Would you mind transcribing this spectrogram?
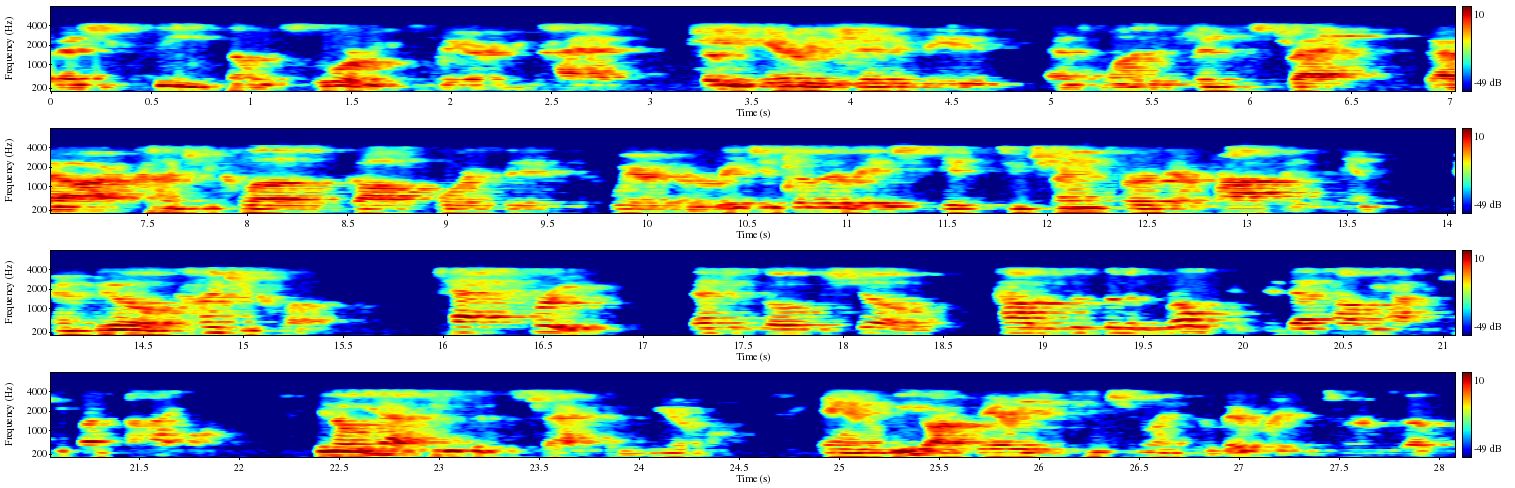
But as you've seen some of the stories where you had certain areas designated as one of the census tracts that are country clubs, golf courses, where the richest of the rich get to transfer their profits and, and build country clubs, tax free. That just goes to show how the system is broken. And that's how we have to keep an eye on it. You know, we have two census tracts in Miramar, and we are very intentional and deliberate in terms of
